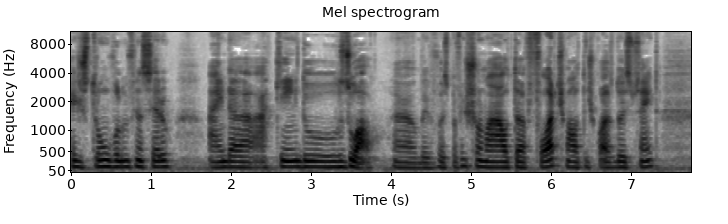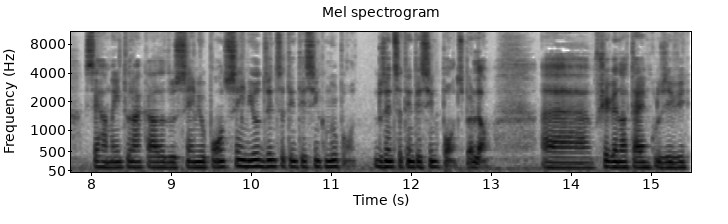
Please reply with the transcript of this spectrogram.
registrou um volume financeiro ainda aquém do usual. Uh, o Bovespa fechou uma alta forte, uma alta de quase 2%, encerramento na casa dos 100 mil pontos, 100.275 mil pontos, 275 pontos, perdão. Uh, chegando até, inclusive,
